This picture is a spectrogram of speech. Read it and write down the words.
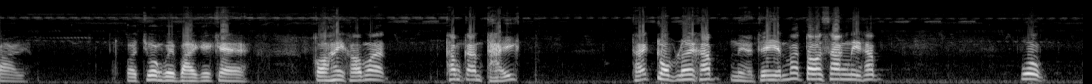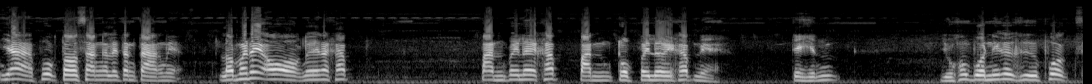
บ่ายพอช่วงบ่ายๆแก่ๆก็ให้เขามาทำการไถ ไถกลบเลยครับ เนี่ยจะเห็นว่าตอสังนี่ครับ พวกหญ้าพวกตอสังอะไรต่าง ๆ เนี่ย เราไม่ได้เอาออกเลยนะครับ ปั่นไปเลยครับ ปั่นกลบไปเลยครับ เนี่ย จะเห็นอยู่ข้างบนนี้ก็คือพวกเศ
